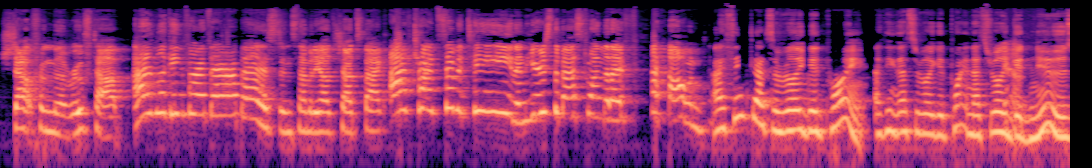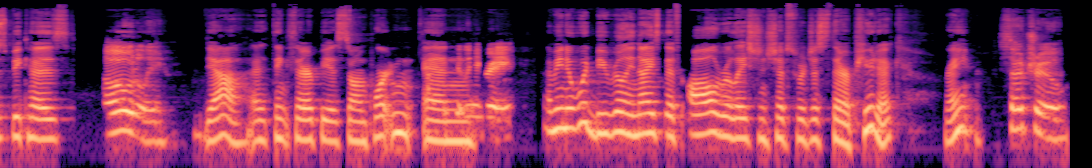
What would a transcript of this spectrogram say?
shout from the rooftop, I'm looking for a therapist, and somebody else shouts back, I've tried 17, and here's the best one that I found. I think that's a really good point. I think that's a really good point, and that's really Yeah. good news because, Totally, yeah, I think therapy is so important. And completely agree. I mean, it would be really nice if all relationships were just therapeutic, right? So true.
